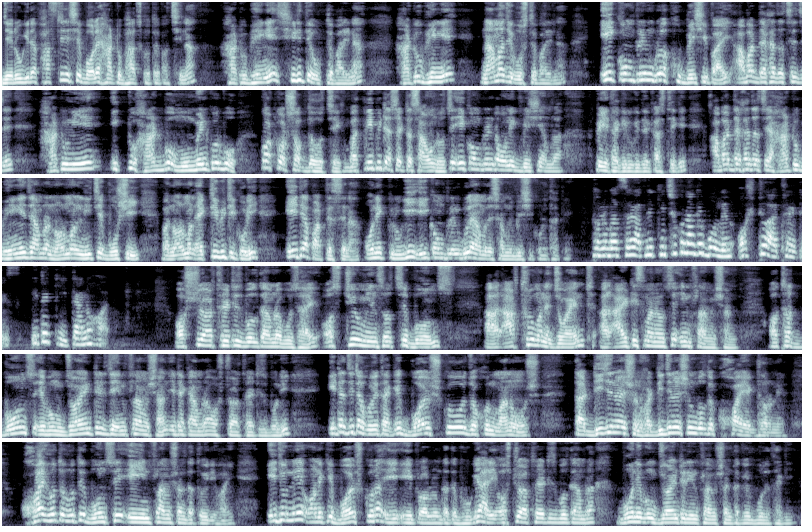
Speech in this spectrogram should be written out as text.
যে রুগীরা ফার্স্টে এসে বলে, হাঁটু ভাঁজ করতে পারছি না, হাঁটু ভেঙে সিঁড়িতে উঠতে পারি না, হাঁটু ভেঙে নামাজে বসতে পারি না। এই কমপ্লেনগুলো খুব বেশি পাই। আবার দেখা যাচ্ছে যে হাঁটু নিয়ে একটু হাঁটবো মুভমেন্ট করব, কটকট শব্দ হচ্ছে বা ক্রিপিটাস একটা সাউন্ড হচ্ছে। এই কমপ্লেনটা অনেক বেশি আমরা পেয়ে থাকি রুগীদের কাছ থেকে। আবার দেখা যাচ্ছে হাঁটু ভেঙে যে আমরা নর্মাল নিচে বসি বা নর্মাল অ্যাক্টিভিটি করি, এইটা পারতেছে না। অনেক রুগী এই কমপ্লেনগুলো আমাদের সামনে বেশি করে থাকে। ধন্যবাদ, স্যার। আপনি কিছুক্ষণ আগে বললেন অস্টিও এটা কি? কেন হয়? বলতে আমরা বোঝাই অস্ট্রিও মিনস হচ্ছে বোনস আর আর্থ্রো মানে জয়েন্ট আর আইটিস মানে হচ্ছে ইনফ্লামেশন অর্থাৎ বোনস এবং জয়েন্টের যে ইনফ্লামেশন এটাকে আমরা বলি। এটা যেটা হয়ে থাকে, বয়স্ক যখন মানুষ, তার ডিজেনারেশন হয়। ডিজেনারেশন বলতে ক্ষয় এক ধরনের। ক্ষয় হতে হতে বোনসে এই ইনফ্লামেশনটা তৈরি হয়। এই জন্য অনেকে বয়স্করা এই এই প্রবলেমটাতে ভুগে। আর এই অস্ট্রিও আর্থ্রাইটিস বলতে আমরা বোন এবং জয়েন্টের ইনফ্লামেশনটাকে বলে থাকি।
